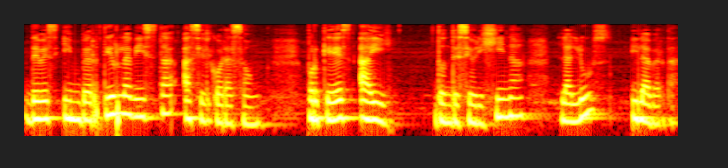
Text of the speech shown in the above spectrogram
debes invertir la vista hacia el corazón, porque es ahí donde se origina la luz y la verdad.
